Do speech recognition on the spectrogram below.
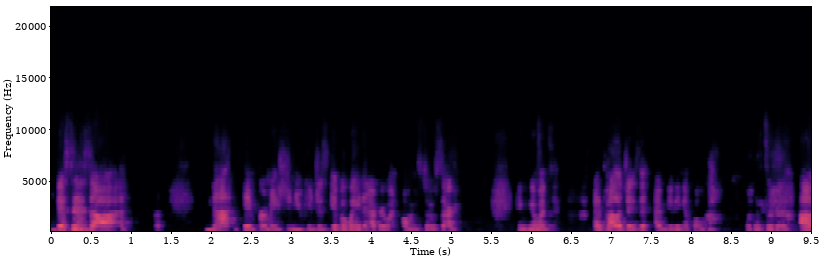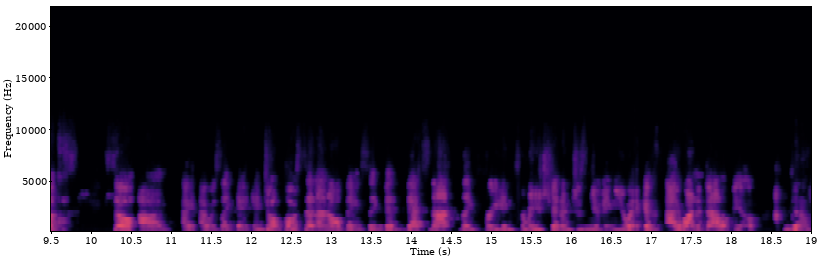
this is uh not information you can just give away to everyone. Oh, I'm so sorry. Hang on. I apologize. I'm getting a phone call. That's okay. um, so um, I, I was like, and, and, don't post that on all things. Like that, that's not like free information. I'm just mm-hmm. giving you it because I wanted to help you. Yeah.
